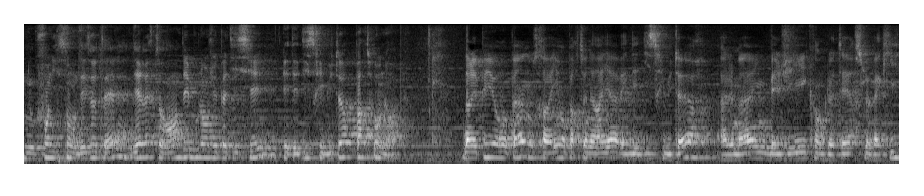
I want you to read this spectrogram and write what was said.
Nous fournissons des hôtels, des restaurants, des boulangers pâtissiers et des distributeurs partout en Europe. Dans les pays européens, nous travaillons en partenariat avec des distributeurs, Allemagne, Belgique, Angleterre, Slovaquie.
